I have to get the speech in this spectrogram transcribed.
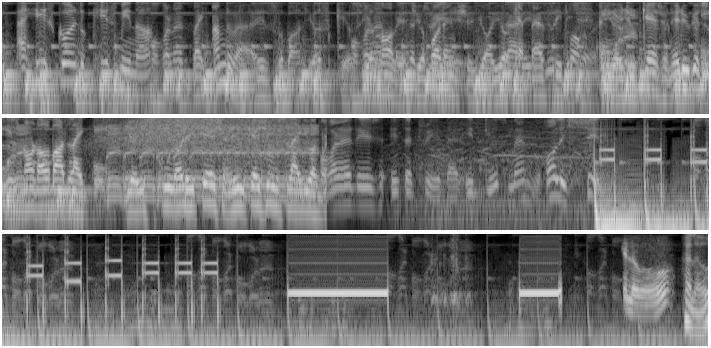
And he's going to kiss me now. Coconut. Like underwear is about your skills, your knowledge, your potential, your your That is capacity, and your education. Education is not all about like your school education. Education is like your Coconut is, is a tree that it gives mango. Holy shit! Hello hello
